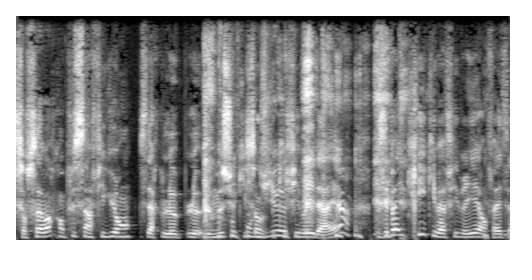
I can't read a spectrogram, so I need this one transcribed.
Sur savoir qu'en plus c'est un figurant, c'est-à-dire que le, le, le monsieur qui, Dieu. qui fibrille derrière, c'est pas écrit qui va fibriller en fait,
